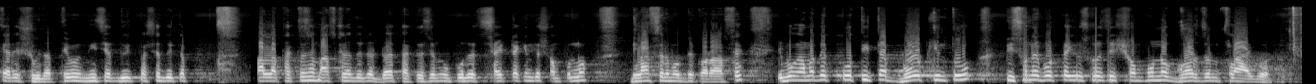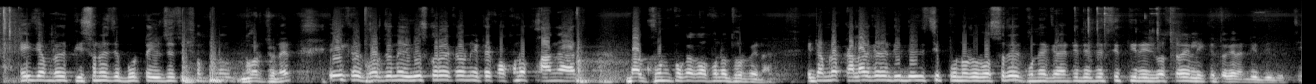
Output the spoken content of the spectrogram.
ক্যারির সুবিধার্থে এবং নিচের দুই পাশে দুইটা পাল্লা থাকতেছে, মাঝখানে দুইটা ড্রয়ার থাকতেছে উপরের সাইডটা কিন্তু সম্পূর্ণ গ্লাসের মধ্যে করা আছে। এবং আমাদের প্রতিটা বোর্ড কিন্তু পিছনের বোর্ডটা ইউজ করেছি সম্পূর্ণ গর্জন ফ্লাই বোর্ড এই যে আমরা পিছনে যে বোর্ডটা ইউজ হয়েছে সম্পূর্ণ গর্জনের, এই গর্জনের ইউজ করার কারণে এটা কখনো ফাঙ্গাস বা ঘুন পোকা কখনো ধরবে না। এটা আমরা কালার গ্যারান্টি দিয়ে দিচ্ছি, পনেরো বছরের গুণের গ্যারান্টি দিয়ে দিচ্ছি, তিরিশ বছরের লিখিত গ্যারান্টি দিয়ে দিচ্ছি।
